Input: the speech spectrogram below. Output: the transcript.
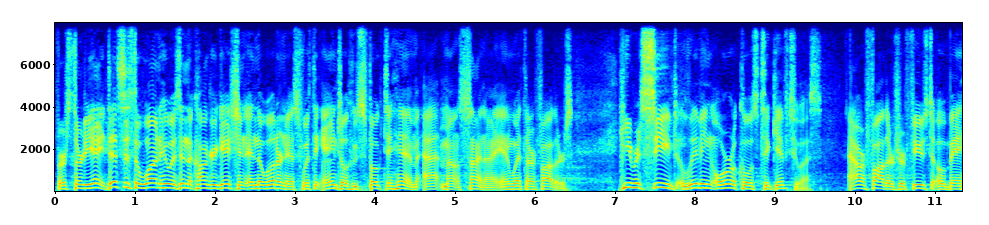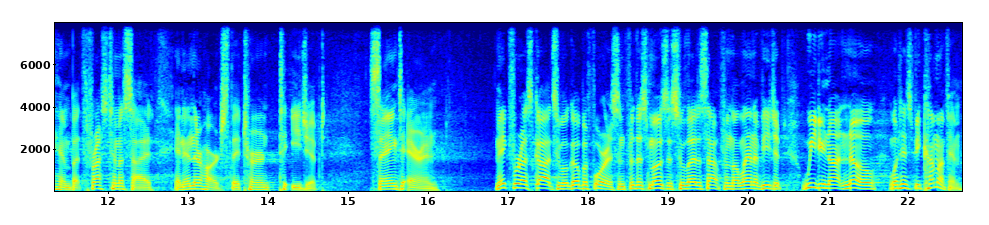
Verse 38 This is the one who was in the congregation in the wilderness with the angel who spoke to him at Mount Sinai and with our fathers. He received living oracles to give to us. Our fathers refused to obey him, but thrust him aside, and in their hearts they turned to Egypt, saying to Aaron, Make for us gods who will go before us, and for this Moses who led us out from the land of Egypt, we do not know what has become of him.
